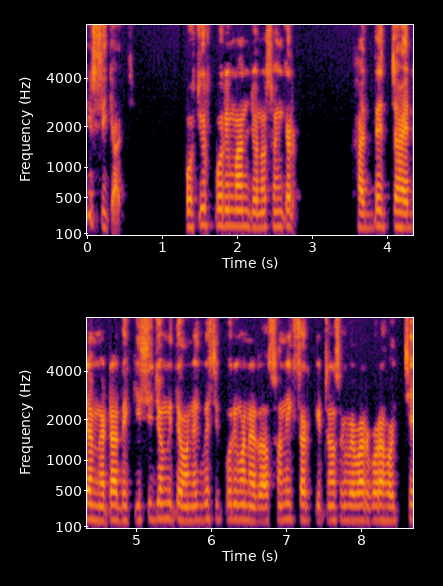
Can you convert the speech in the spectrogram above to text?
কৃষিকাজ। প্রচুর পরিমাণ জনসংখ্যার খাদ্যের চাহিদা মেটাতে কৃষি জমিতে অনেক বেশি পরিমাণে রাসায়নিক সার, কীটনাশক ব্যবহার করা হচ্ছে,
